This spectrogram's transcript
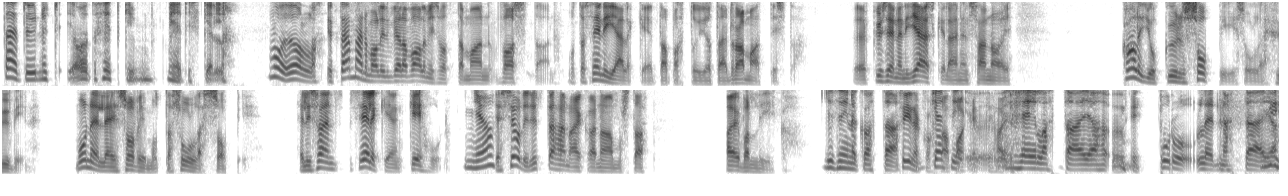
täytyy nyt jo hetki mietiskellä. Voi olla. Ja tämän mä olin vielä valmis ottamaan vastaan, mutta sen jälkeen tapahtui jotain dramaattista. Kyseinen jääskeläinen sanoi, kalju kyllä sopii sulle hyvin. Monelle ei sovi, mutta sulle sopii. Eli sain selkeän kehun. Joo. Ja se oli nyt tähän aikaan aamusta aivan liikaa. Ja siinä kohtaa, Siinä kohtaa käsi heilahtaa ja Niin. puru lennähtää ja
